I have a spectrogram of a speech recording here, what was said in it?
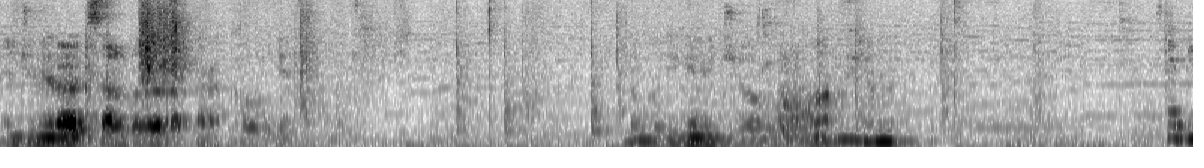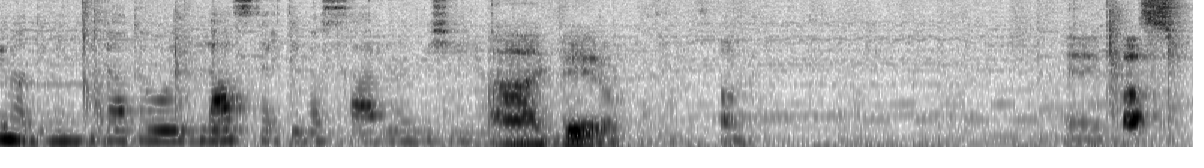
E in generale Salvador ra- raccoglie. Dopodiché mi gioco Morphion. Sai, prima ho dimenticato il blaster di passarlo vicino. Ah, è vero. Pazienza. Vabbè. E passo.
